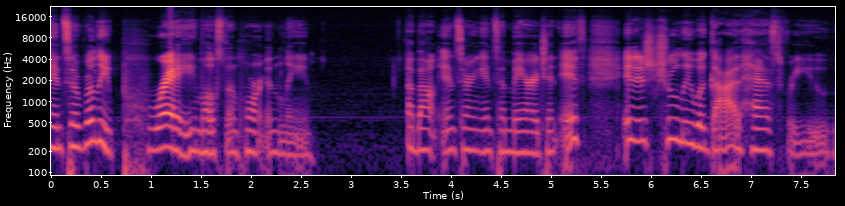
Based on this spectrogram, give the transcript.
and to really pray, most importantly, about entering into marriage and if it is truly what God has for you.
